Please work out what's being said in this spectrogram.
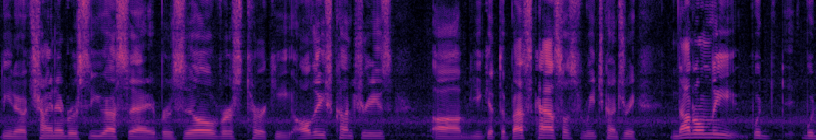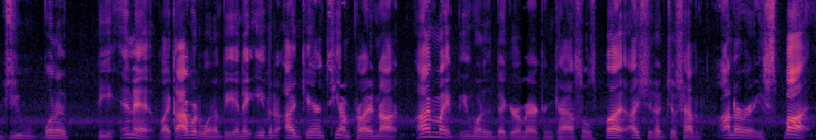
You know, China versus the USA, Brazil versus Turkey, all these countries. Um, you get the best castles from each country. Not only would would you want to be in it, like I would want to be in it, even I guarantee I'm probably not. I might be one of the bigger American castles, but I should just have an honorary spot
